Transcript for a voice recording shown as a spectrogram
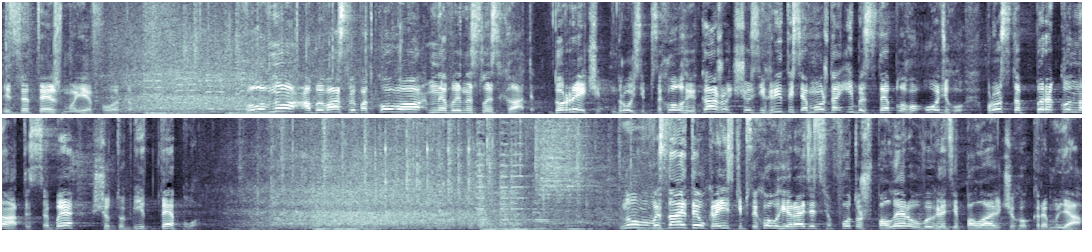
І це теж моє фото. Головно, аби вас випадково не винесли з хати. До речі, друзі, психологи кажуть, що зігрітися можна і без теплого одягу. Просто переконати себе, що тобі тепло. Ну, ви знаєте, українські психологи радять фотошпалери у вигляді палаючого Кремля.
